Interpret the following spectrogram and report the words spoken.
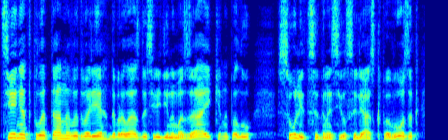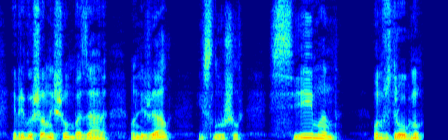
Тень от платана во дворе добралась до середины мозаики на полу, с улицы доносился лязг повозок и приглушенный шум базара. Он лежал и слушал. «Симон!» Он вздрогнул.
